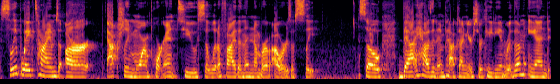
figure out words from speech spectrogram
sleep wake times are actually more important to solidify than the number of hours of sleep so that has an impact on your circadian rhythm, and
